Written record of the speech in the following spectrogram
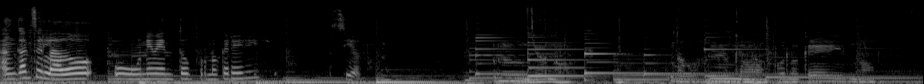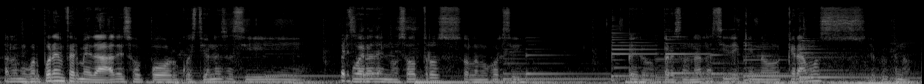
¿Han cancelado un evento por no querer ir? ¿Sí o no? Mm, Yo no. no. Mm, no, por no querer ir, no. A lo mejor por enfermedades o por cuestiones así fuera de nosotros, a lo mejor sí. Pero personal así de que no queramos, yo creo que no.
